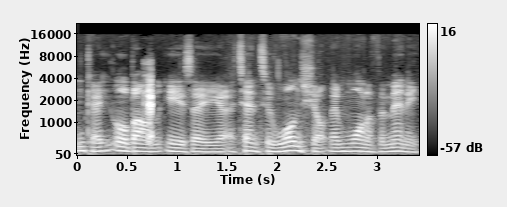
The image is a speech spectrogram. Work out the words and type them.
Okay, Orban is a, a ten to one shot, then one of the many.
